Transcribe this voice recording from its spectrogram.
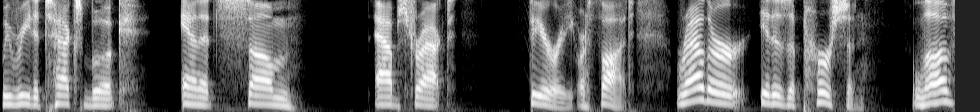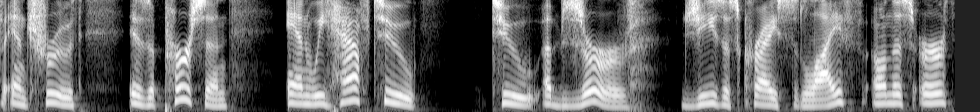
we read a textbook, and it's some abstract theory or thought. Rather, it is a person. Love and truth is a person, and we have to to observe Jesus Christ's life on this earth.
